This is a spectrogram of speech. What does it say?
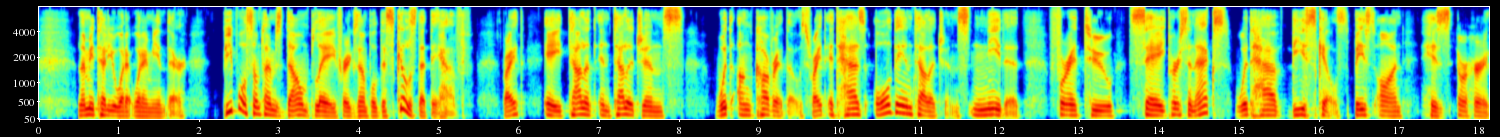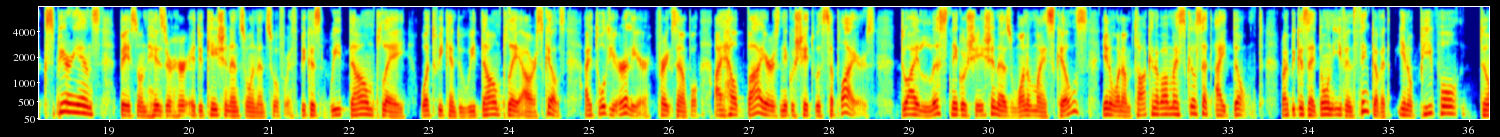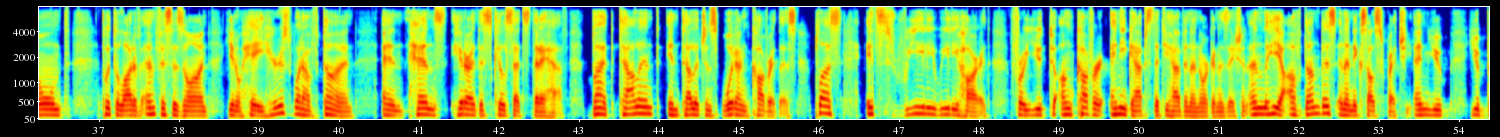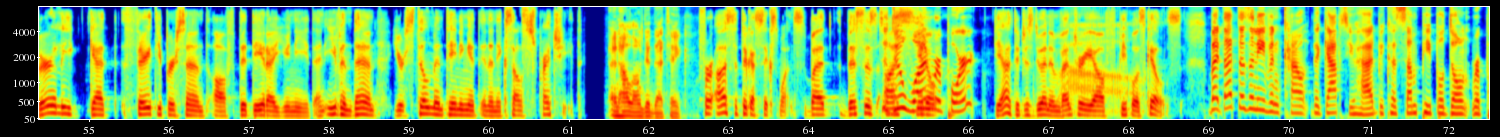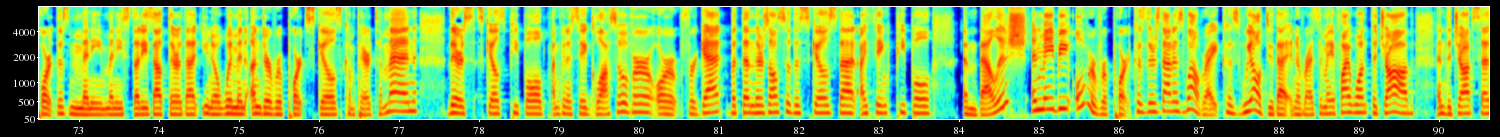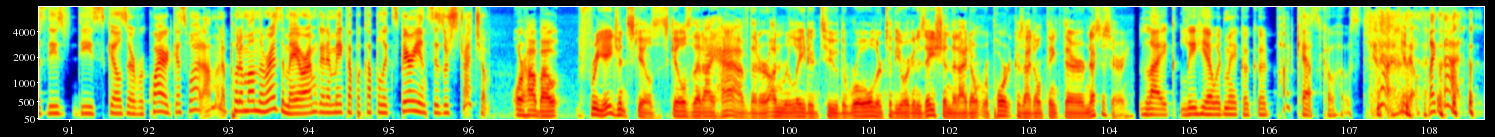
Let me tell you what, what I mean there. People sometimes downplay, for example, the skills that they have, right? A talent intelligence would uncover those, right? It has all the intelligence needed for it to say person X would have these skills based on his or her experience, based on his or her education, and so on and so forth. Because we downplay what we can do, we downplay our skills. I told you earlier, for example, I help buyers negotiate with suppliers. Do I list negotiation as one of my skills? You know, when I'm talking about my skill set, I don't, right? Because I don't even think of it. You know, people don't put a lot of emphasis on, you know, hey, here's what I've done and hence here are the skill sets that I have. But talent intelligence would uncover this. Plus, it's really, really hard for you to uncover any gaps that you have in an organization. And Ligia, I've done this in an Excel spreadsheet, and you you barely get 30% of the data you need. And even then, you're still maintaining it in an Excel spreadsheet. And how long did that take? For us, it took us six months. But this is to us, do one you know, report yeah to just do an inventory wow. of people's skills. But that doesn't even count the gaps you had because some people don't report. There's many many studies out there that you know women underreport skills compared to men. There's skills people i'm going to say gloss over or forget but then there's also the skills that i think people embellish and maybe overreport because there's that as well right? Because we all do that in a resume. If i want the job and the job says these these skills are required guess what? I'm going to put them on the resume or i'm going to make up a couple experiences or stretch them or how about free agent skills, skills that I have that are unrelated to the role or to the organization that I don't report because I don't think they're necessary? Like Ligia would make a good podcast co host. Yeah, you know, like that.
